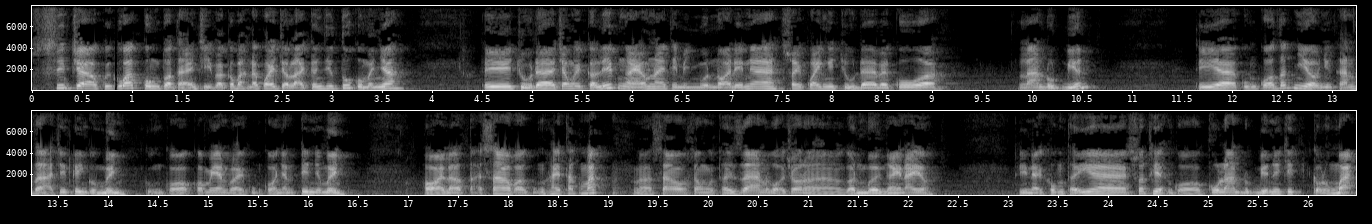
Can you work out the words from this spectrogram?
Xin chào quý cô bác cùng toàn thể anh chị và các bạn đã quay trở lại kênh youtube của mình nhé Thì chủ đề trong cái clip ngày hôm nay thì mình muốn nói đến à, xoay quanh cái chủ đề về cô à, Lan đột biến. Thì à, cũng có rất nhiều những khán giả trên kênh của mình cũng có comment và cũng có nhắn tin cho mình, Hỏi là tại sao và cũng hay thắc mắc là sao trong cái thời gian gọi cho là gần 10 ngày nay rồi Thì lại không thấy xuất hiện của cô Lan đột biến trên cộng đồng mạng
